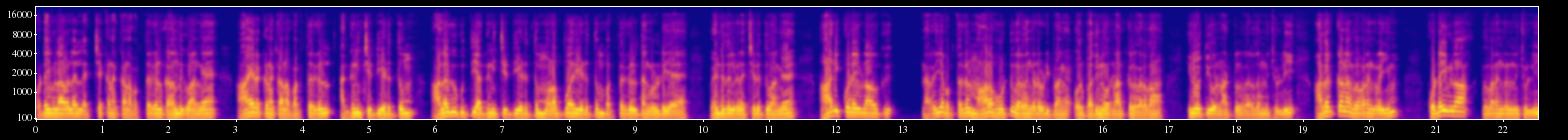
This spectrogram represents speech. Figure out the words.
கொடை விழாவில் லட்சக்கணக்கான பக்தர்கள் கலந்துக்குவாங்க. ஆயிரக்கணக்கான பக்தர்கள் அக்னி செட்டி எடுத்தும் அழகு குத்தி அக்னி செட்டி எடுத்தும் முளப்பாரி எடுத்தும் பக்தர்கள் தங்களுடைய வேண்டுதல்களை செலுத்துவாங்க. ஆடிக்கொடை விழாவுக்கு நிறைய பக்தர்கள் மாலை போட்டு விரதம் கடைபிடிப்பாங்க. ஒரு பதினோரு நாட்கள் விரதம் இருபத்தி ஒரு நாட்கள் விரதம்னு சொல்லி அதற்கான விவரங்களையும் கொடை விழா விவரங்கள்னு சொல்லி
